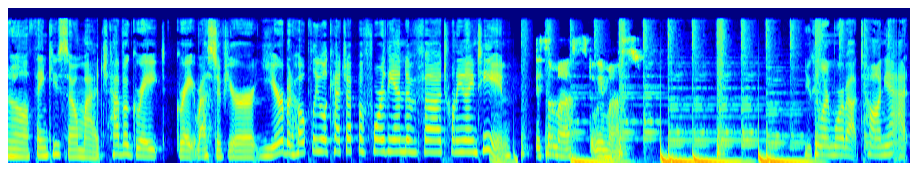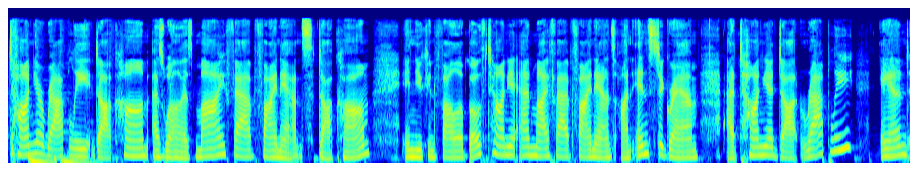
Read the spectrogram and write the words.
Oh, thank you so much. Have a great, great rest of your year, but hopefully we'll catch up before the end of uh, 2019. It's a must. We must. You can learn more about Tonya at tonyarapley.com as well as myfabfinance.com. And you can follow both Tonya and myfabfinance on Instagram at tonya.rapley and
